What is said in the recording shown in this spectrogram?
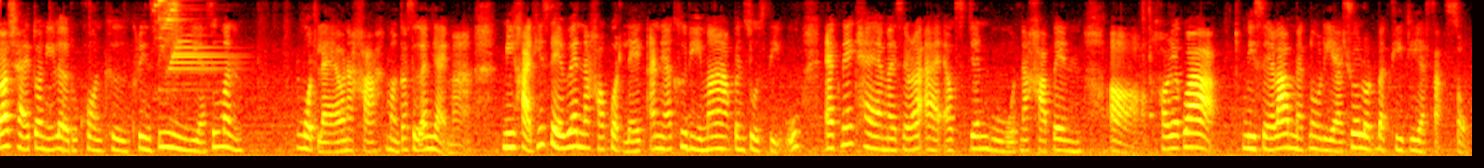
ก็ใช้ตัวนี้เลยทุกคนคือ cleansing Nivea ซึ่งมัน หมดแล้วนะคะหมอนก็ซื้ออันใหญ่มา มีขายที่เซเว่นนะคะขวดเล็ก อันนี้คือดีมากเป็นสูตรสิว Acne Care Micella Eye Oxygen Boost นะคะ เป็นเเขาเรียกว่ามีเซรั่มแมกโนเลียช่วยลดแบคทีเรียสะสม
